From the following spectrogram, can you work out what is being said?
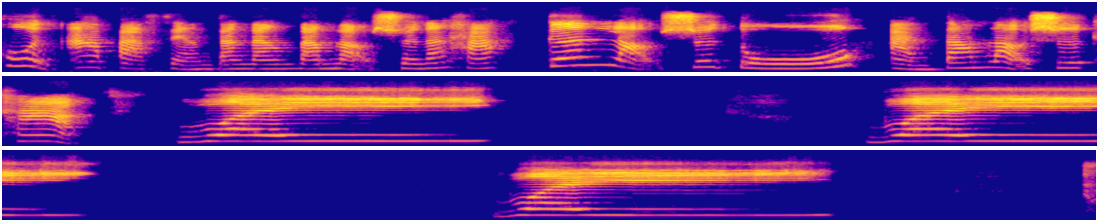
คนอ้าปากเสียงดังๆ ตามเหล่าชื่อนะคะ 跟老师读อ่านตามเหล่าชื่อค่ะ喂喂喂腿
